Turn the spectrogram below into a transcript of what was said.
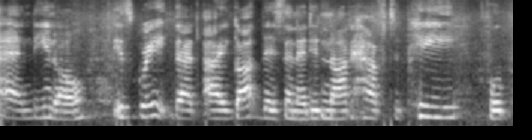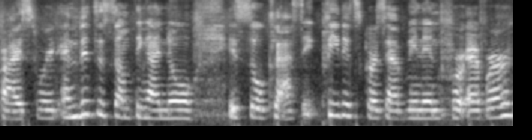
And you know it's great that I got this and I did not have to pay full price for it. And this is something I know is so classic. Pleated skirts have been in forever.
